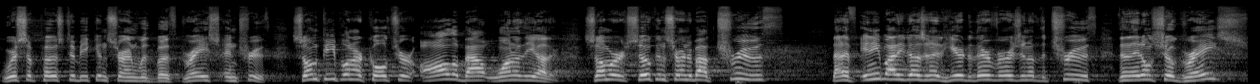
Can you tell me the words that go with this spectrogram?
we're supposed to be concerned with both grace and truth. Some people in our culture are all about one or the other. Some are so concerned about truth that if anybody doesn't adhere to their version of the truth, then they don't show grace.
